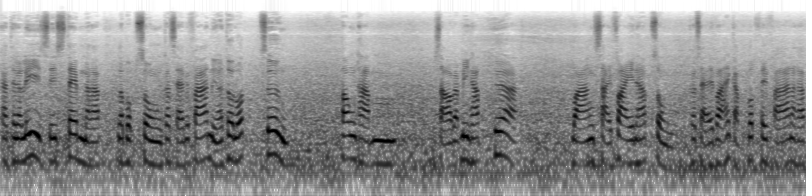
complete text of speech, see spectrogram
Catenary System นะครับ ระบบส่งกระแสไฟฟ้าเหนือตัวรถ ซึ่งต้องทำเสาแบบนี้ครับ เพื่อวางสายไฟนะครับ ส่งกระแสไฟฟ้าให้กับรถไฟฟ้านะครับ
